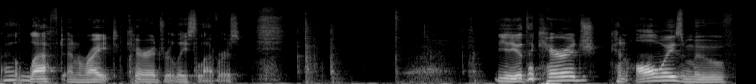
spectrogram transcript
are the left and right carriage release levers. The carriage can always move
